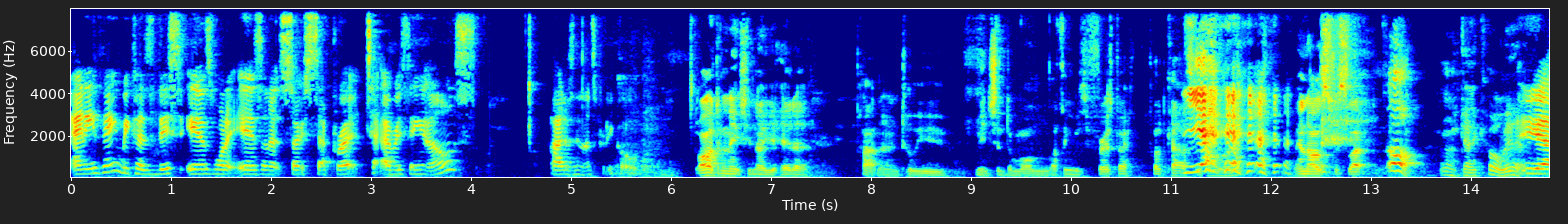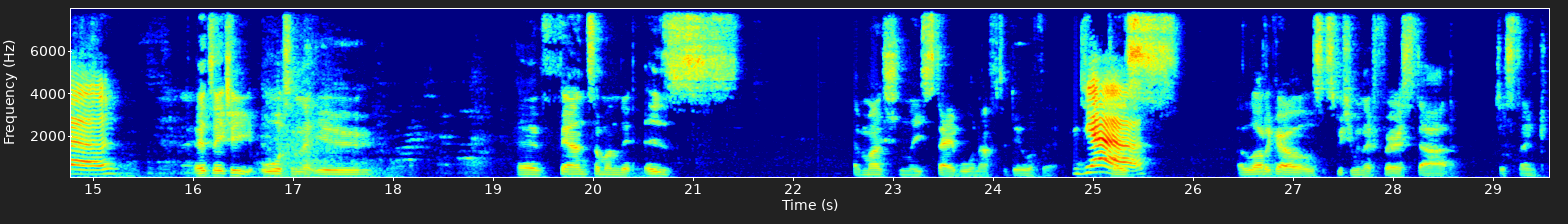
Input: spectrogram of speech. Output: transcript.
anything because this is what it is, and it's so separate to everything else. I just think that's pretty cool. I didn't actually know you had a partner until you mentioned him on, I think it was your first podcast. like. Yeah. And I was just like, oh, okay, cool, yeah. yeah. It's actually awesome that you have found someone that is emotionally stable enough to deal with it. Yeah. a lot of girls, especially when they first start, just think,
